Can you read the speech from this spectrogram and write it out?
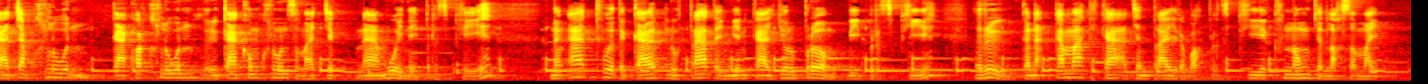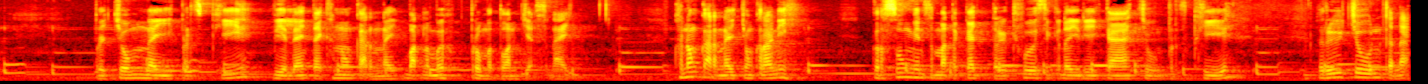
ការចាប់ខ្លួន ការឃាត់ខ្លួនឬការឃុំខ្លួនសមាជិកណាមួយនៃប្រសិទ្ធិនឹងអាចធ្វើទៅកើតលុះត្រាតែមានការយល់ព្រមពីប្រសិទ្ធិឬគណៈកម្មាធិការអចិន្ត្រៃយ៍របស់ប្រសិទ្ធិក្នុងចន្លោះសម័យ ប្រជុំនៃប្រសិទ្ធិវាលែងតែក្នុងករណីបាត់ល្មើសព្រហ្មទណ្ឌជាក់ស្ដែងក្នុងករណីចុងក្រោយនេះក្រសួងមានសមត្ថកិច្ចត្រូវធ្វើសេចក្តីរាយការណ៍ជូនប្រសិទ្ធិឬជូនគណៈ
